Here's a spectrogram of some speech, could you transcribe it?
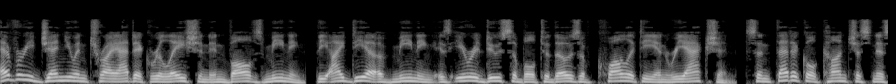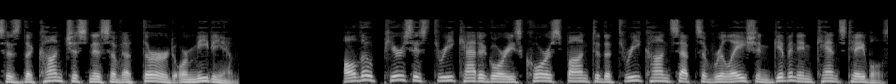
Every genuine triadic relation involves meaning, the idea of meaning is irreducible to those of quality and reaction, synthetical consciousness is the consciousness of a third or medium. Although Peirce's three categories correspond to the three concepts of relation given in Kant's tables,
